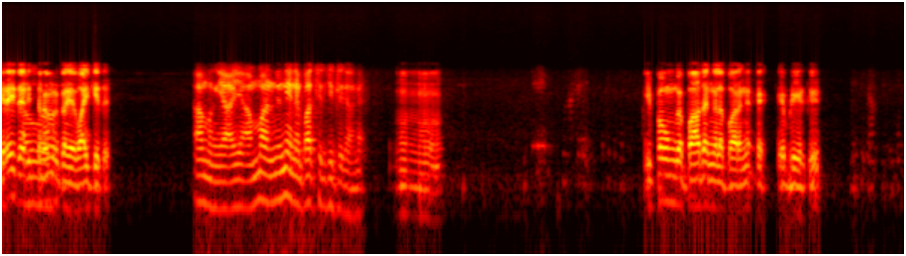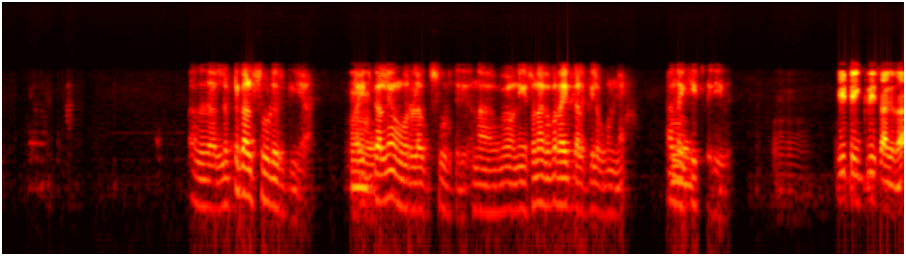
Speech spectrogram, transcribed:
இறை தரிசனம் இப்ப வாய்க்குது. ஆமாங்க அம்மா நின்று என்னை பார்த்து சிரிச்சிட்டு இருக்காங்க. இப்போ உங்க பாதங்களை பாருங்க எப்படி இருக்கு? அது லெஃப்ட் கால் சூடு இருக்குங்கய்யா. ம். ரைட் கால்லையும் ஓரளவுக்கு சூடு தெரியுது. நான் நீங்கள் சொன்னதுக்கப்புறம் ரைட் காலை கீழே போனேன் அந்த. ஹீட் தெரியுது. ஹீட் இன்க்ரீஸ் ஆகுதா?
